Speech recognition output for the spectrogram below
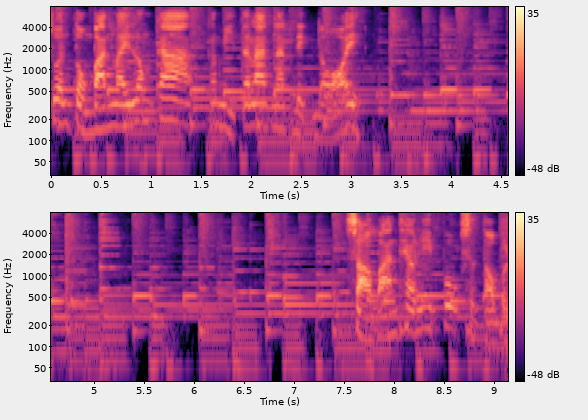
ส่วนตรงบ้านไม้ล่องกล้าก็มีตลาดนัดเด็กดอย สาวบ้านแถวนี้ปลูกสตรอเบอ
